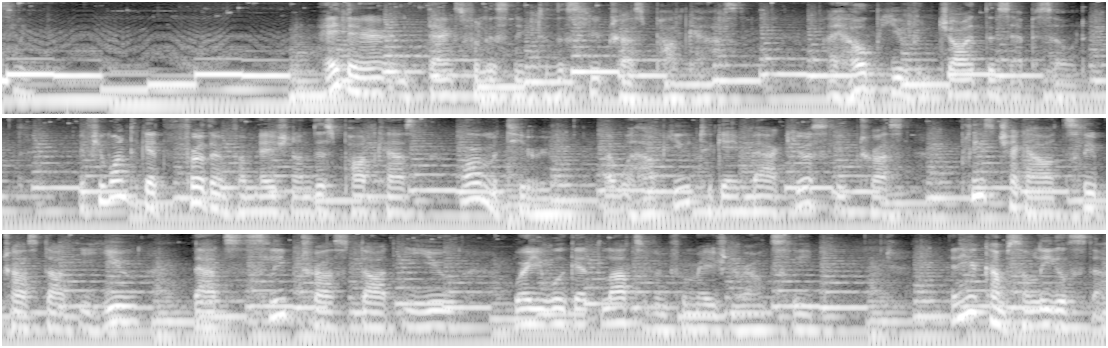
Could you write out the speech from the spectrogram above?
sleep. Hey there, and thanks for listening to the Sleep Trust podcast. I hope you've enjoyed this episode. If you want to get further information on this podcast or material that will help you to gain back your sleep trust, please check out sleeptrust.eu. That's sleeptrust.eu, where you will get lots of information around sleep. And here comes some legal stuff.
